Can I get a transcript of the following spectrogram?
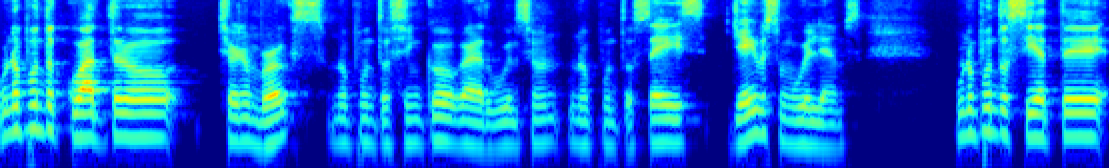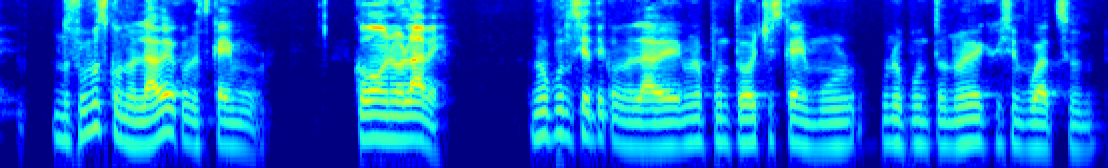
1.4 Trevor Brooks, 1.5 Garrett Wilson, 1.6 Jameson Williams, 1.7 nos fuimos con Olave o con Sky Moore. Con Olave. 1.7 con Olave, 1.8 Sky Moore, 1.9 Christian Watson,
